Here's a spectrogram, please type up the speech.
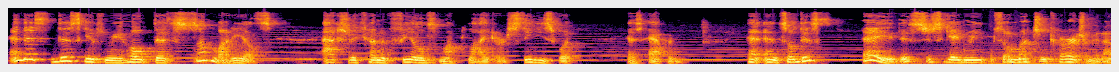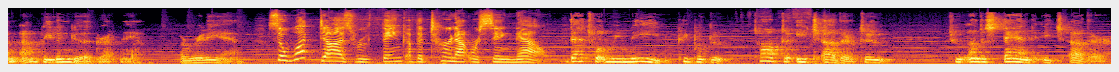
And this this gives me hope that somebody else actually kind of feels my plight or sees what has happened. And, and so this, hey, this just gave me so much encouragement. I'm, I'm feeling good right now. I really am. So, what does Ruth think of the turnout we're seeing now? That's what we need people to talk to each other, to to understand each other.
